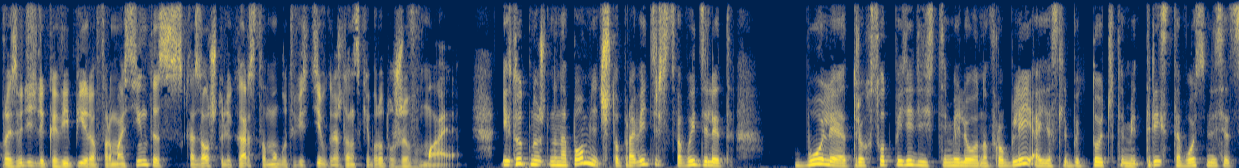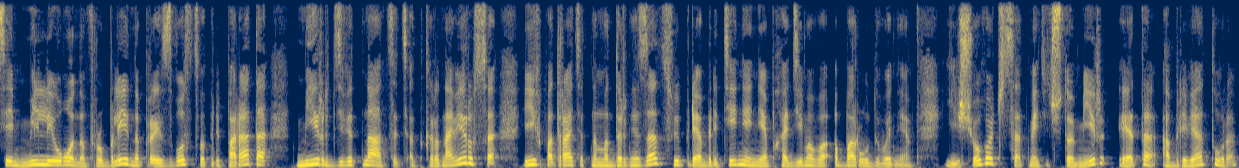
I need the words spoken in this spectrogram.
Производитель Кавипира Фармасинтез сказал, что лекарства могут ввести в гражданский оборот уже в мае. И тут нужно напомнить, что правительство выделит более 350 миллионов рублей, а если быть точными, 387 миллионов рублей на производство препарата МИР-19 от коронавируса, и их потратят на модернизацию и приобретение необходимого оборудования. еще хочется отметить, что МИР – это аббревиатура.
